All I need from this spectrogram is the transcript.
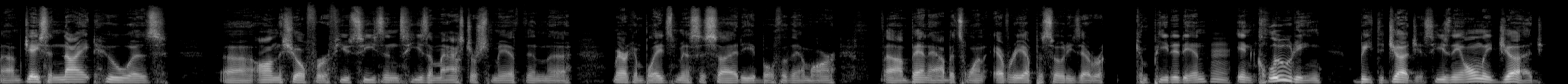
Um, Jason Knight, who was uh, on the show for a few seasons, he's a master smith in the American Bladesmith Society. Both of them are. Uh, ben Abbott's won every episode he's ever competed in, Hmm. including beat the judges. He's the only judge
